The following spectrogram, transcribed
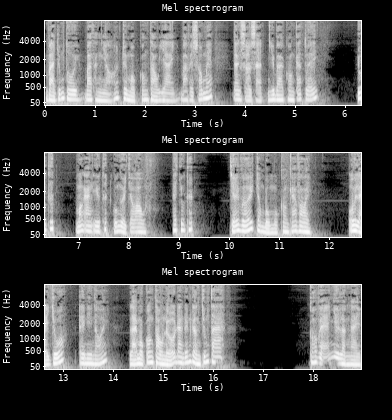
và chúng tôi, ba thằng nhỏ trên một con tàu dài 3,6 mét đang sợ sệt như ba con cá tuế. Chú thích, món ăn yêu thích của người châu Âu. Hết chú thích. Chới với trong bụng một con cá voi. Ôi lại chúa, Eni nói, lại một con tàu nữa đang đến gần chúng ta. Có vẻ như lần này,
